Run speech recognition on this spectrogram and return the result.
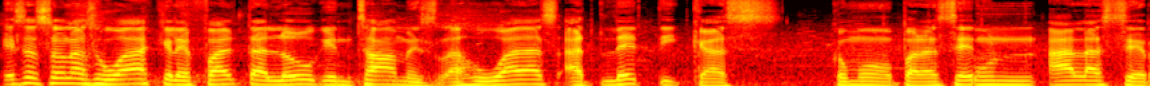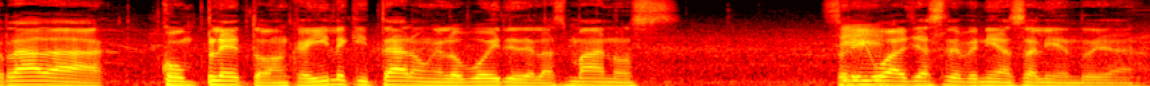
Esas son las jugadas que le falta a Logan Thomas, las jugadas atléticas como para hacer un ala cerrada completo, aunque ahí le quitaron el ovoide de las manos. Pero igual ya se le venía saliendo ya.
